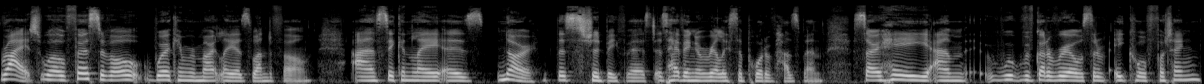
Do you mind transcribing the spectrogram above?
Right. Well, first of all, working remotely is wonderful. Uh, secondly, is no, this should be first, is having a really supportive husband. So he, um, w- we've got a real sort of equal footing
